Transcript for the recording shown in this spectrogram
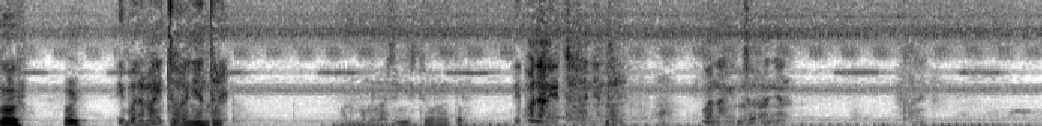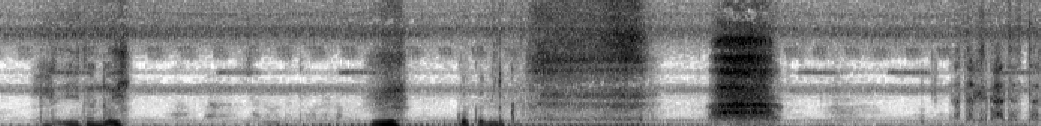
Hoy! Hoy! Iba naman itsura niyan, tol. Ano ba klaseng istura, tol? Iba na itsura niyan, tol. Iba na itsura niyan. Ina na eh. Kukadlo ka. Tatal, tatal, tatal.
